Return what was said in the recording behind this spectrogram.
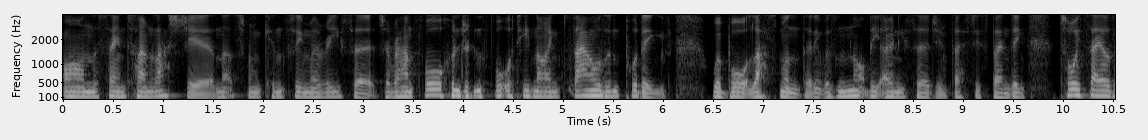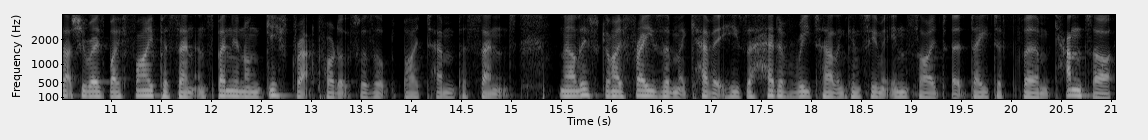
on the same time last year, and that's from Consumer Research. Around 449,000 puddings were bought last month, and it was not the only surge in festive spending. Toy sales actually rose by 5%, and spending on gift wrap products was up by 10%. Now, this guy, Fraser McKevitt, he's the head of retail and consumer insight at data firm Kantar.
